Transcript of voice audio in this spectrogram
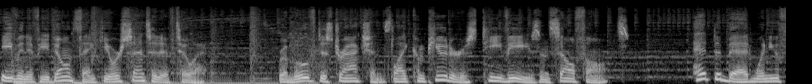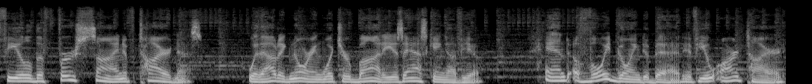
even if you don't think you're sensitive to it. Remove distractions like computers, TVs, and cell phones. Head to bed when you feel the first sign of tiredness, without ignoring what your body is asking of you. And avoid going to bed if you aren't tired,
